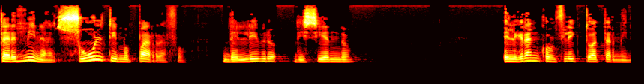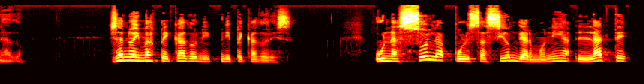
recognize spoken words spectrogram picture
termina su último párrafo del libro diciendo, el gran conflicto ha terminado. Ya no hay más pecado ni, ni, pecadores. Una sola pulsación de armonía late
